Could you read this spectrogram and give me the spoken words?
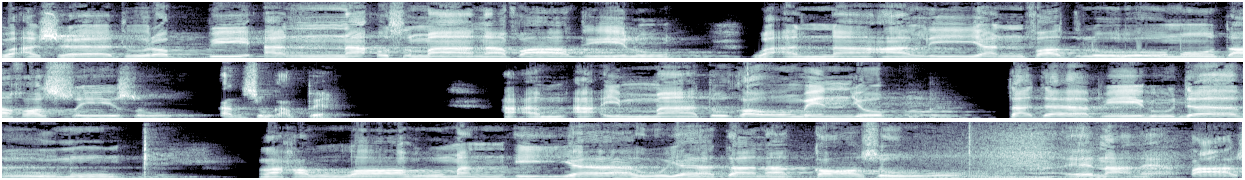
Wa asyhadu rabbi anna usmana fadilu. Wa anna aliyan fadluhu mutakhassisu kan su kabeh. A'am a'immatu qaumin yuk tadabi hudahumu lahallahu man iyyahu yatanaqasu enak nek pas.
